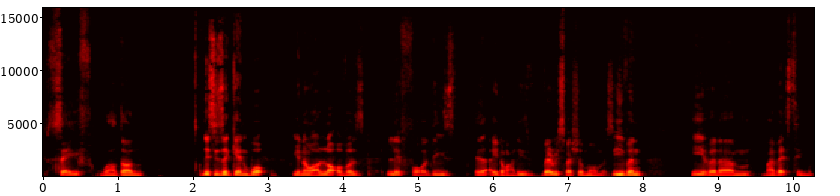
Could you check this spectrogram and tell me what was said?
safe. Well done. This is again what you know a lot of us live for. These uh, you know these very special moments. Even even um my vets team.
